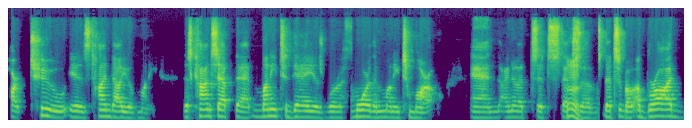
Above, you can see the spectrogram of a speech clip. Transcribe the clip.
part two is time value of money. This concept that money today is worth more than money tomorrow. And I know it's it's that's hmm. a that's a broad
